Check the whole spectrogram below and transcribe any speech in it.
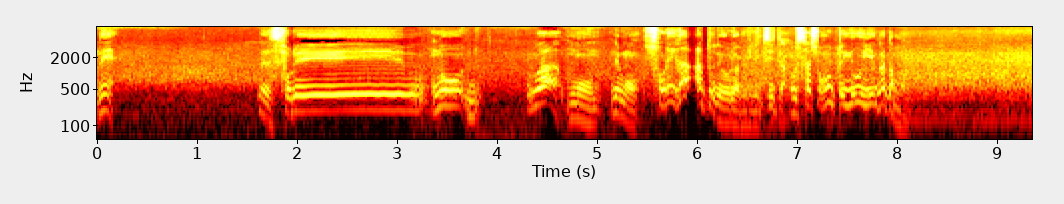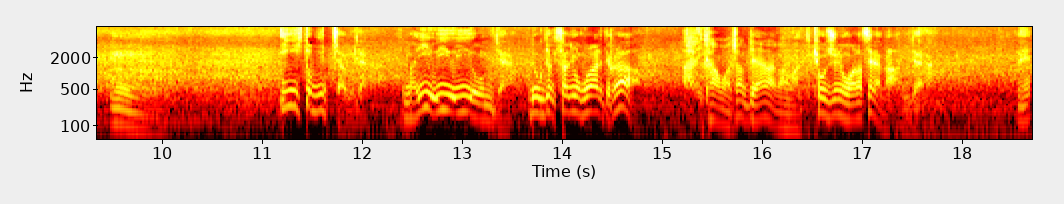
ん。ね。それもはもうでもそれが後で俺は身についた。俺最初本当よう言えんかったもん。うん。いい人ぶっちゃうみたいな。まあいいよいいよいいよみたいな。でお客さんに怒られてからいかんわ。ちゃんとやらなあかんわ。今日中に終わらせなあかんみたいな。ね。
